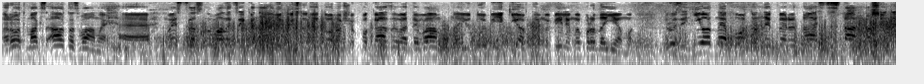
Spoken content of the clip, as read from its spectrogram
Народ Макс Авто з вами. Е, Ми заснували цей канал виключно для того, щоб показувати вам на Ютубі, які автомобілі ми продаємо. Друзі, ні одне фото не передасть стан машини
